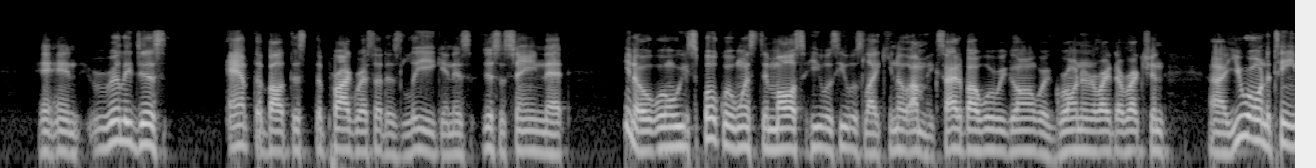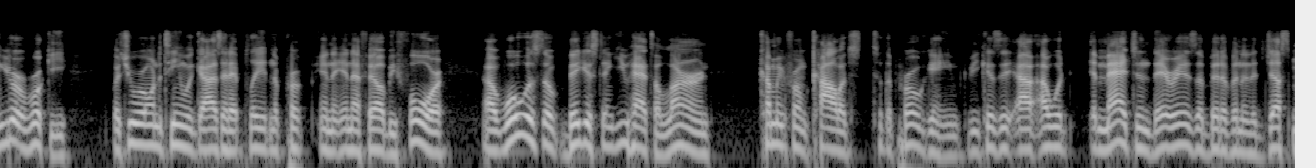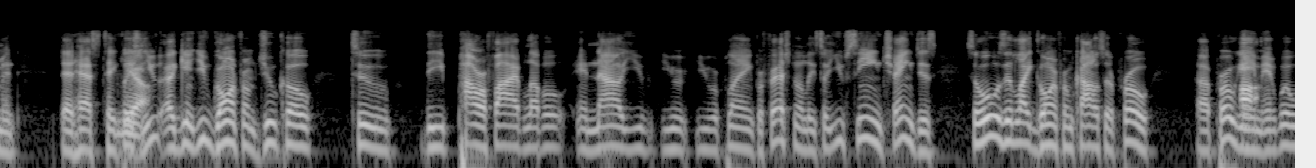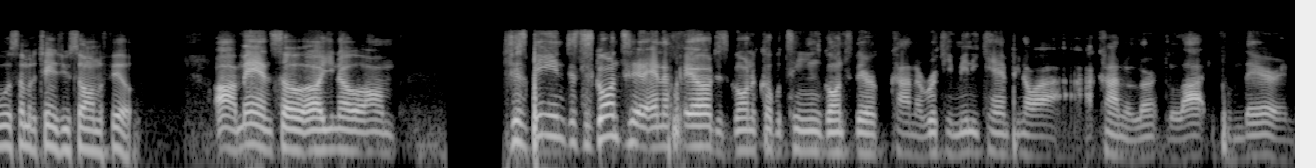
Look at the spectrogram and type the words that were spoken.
and, and really just amped about this the progress of this league. And it's just a shame that, you know, when we spoke with Winston Moss, he was he was like, you know, I'm excited about where we're going. We're growing in the right direction. Uh, you were on the team. You're a rookie, but you were on the team with guys that had played in the in the NFL before. Uh, what was the biggest thing you had to learn coming from college to the pro game? Because it, I, I, would imagine there is a bit of an adjustment that has to take place. Yeah. You again, you've gone from JUCO to the Power Five level, and now you you you were playing professionally, so you've seen changes. So what was it like going from college to the pro uh, pro uh, game, uh, and what was some of the changes you saw on the field? Oh man, so uh, you know, um, just being just just going to the NFL, just going to a couple teams, going to their kind of rookie mini camp. You know, I I kind of learned a lot from there, and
